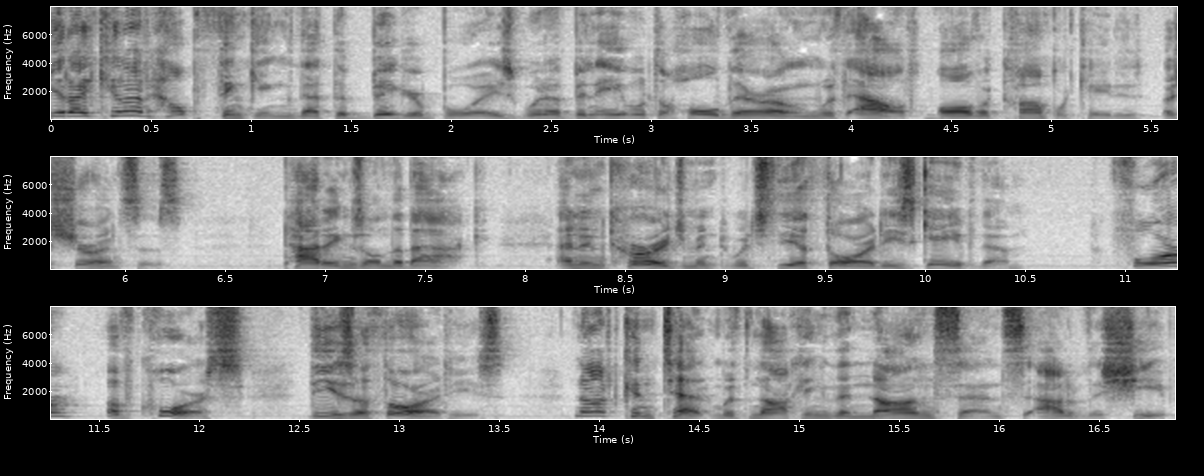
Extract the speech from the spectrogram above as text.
Yet I cannot help thinking that the bigger boys would have been able to hold their own without all the complicated assurances, pattings on the back, and encouragement which the authorities gave them. For, of course, these authorities, not content with knocking the nonsense out of the sheep,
